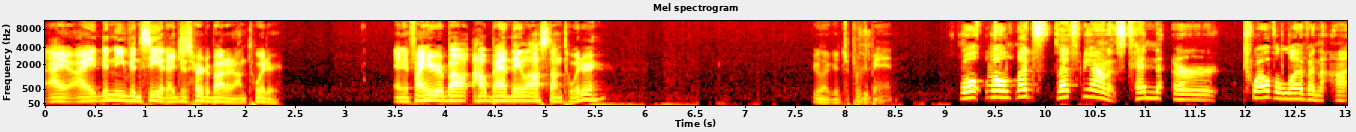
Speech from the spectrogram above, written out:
I I didn't even see it. I just heard about it on Twitter. And if I hear about how bad they lost on Twitter, you're like it's pretty bad. Well, well, let's let's be honest. Ten or 12-11 uh,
